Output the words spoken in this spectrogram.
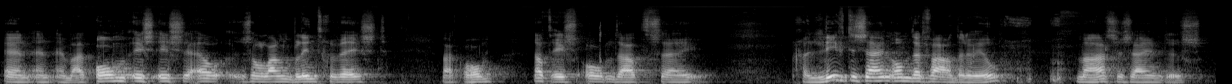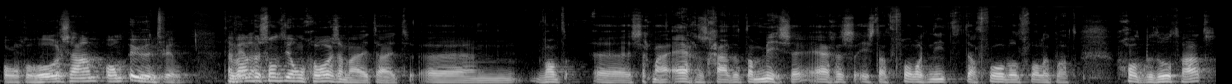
En, en, en waarom is Israël zo lang blind geweest? Waarom? Dat is omdat zij geliefde zijn om der vader wil, maar ze zijn dus ongehoorzaam om uwentwil. En waar bestond die ongehoorzaamheid uit? Ehm, want eh, zeg maar, ergens gaat het dan mis. Hè? Ergens is dat volk niet dat voorbeeldvolk wat God bedoeld had.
